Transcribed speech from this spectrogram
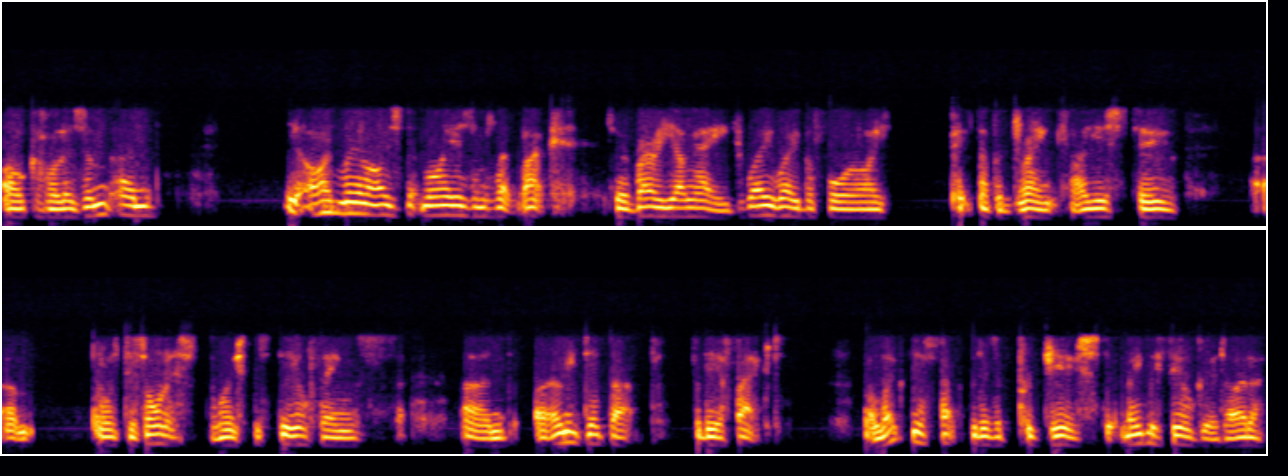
alcoholism, and you know, I realised that my isms went back to a very young age, way, way before I picked up a drink. I used to, um, I was dishonest, I used to steal things, and I only did that for the effect. I liked the effect that it had produced. It made me feel good. I had a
